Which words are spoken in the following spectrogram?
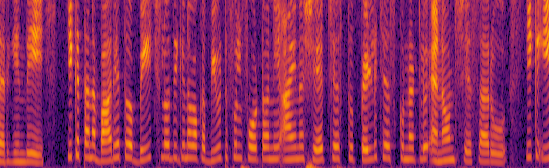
జరిగింది. ఇక తన భార్యతో బీచ్లో దిగిన ఒక బ్యూటిఫుల్ ఫోటోని ఆయన షేర్ చేస్తూ పెళ్ళి చేసుకున్నట్లు అనౌన్స్ చేశారు. ఇక ఈ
